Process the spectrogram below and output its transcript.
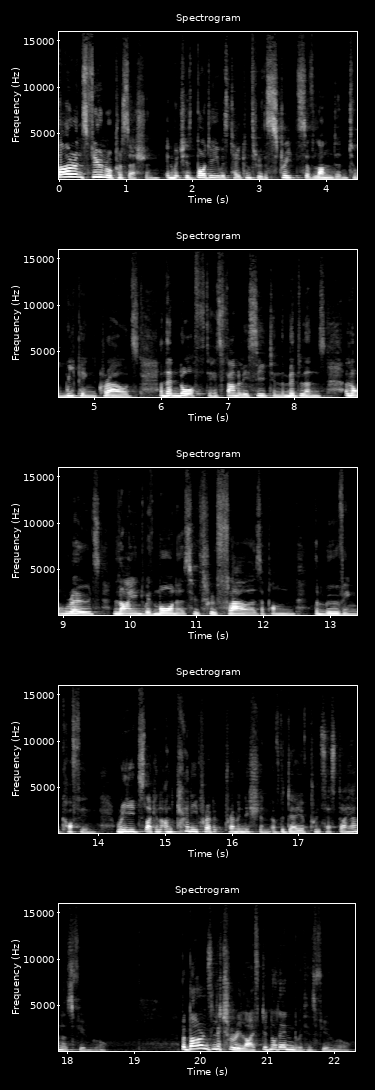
Byron's funeral procession, in which his body was taken through the streets of London to weeping crowds, and then north to his family seat in the Midlands, along roads lined with mourners who threw flowers upon the moving coffin, reads like an uncanny pre- premonition of the day of Princess Diana's funeral. But Byron's literary life did not end with his funeral.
